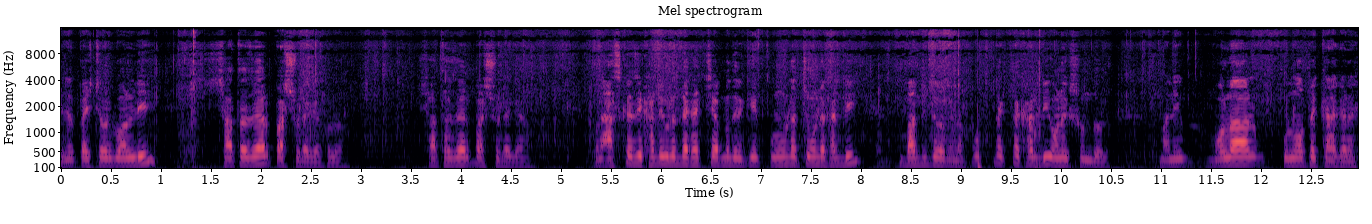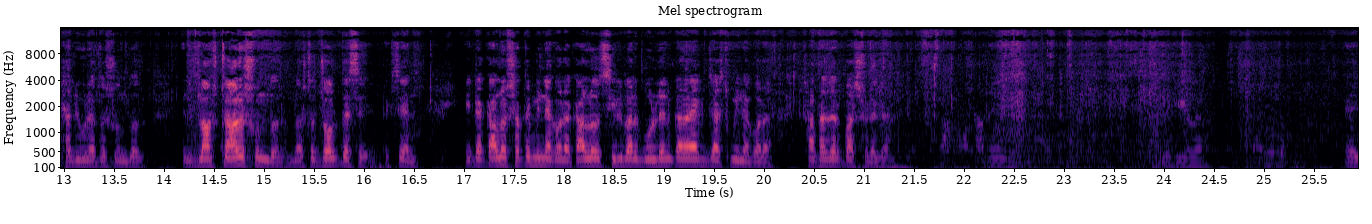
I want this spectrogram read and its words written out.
এটার প্রাইসটা পড়বে অনলি সাত হাজার পাঁচশো টাকা হলো। সাত হাজার পাঁচশো টাকা। মানে আজকে যে খাড্ডিগুলো দেখাচ্ছি আপনাদেরকে, কোনোটা চৌনটা খাড্ডি বাদ দিতে পারবে না। প্রত্যেকটা খাড্ডি অনেক সুন্দর। মানে বলার কোনো অপেক্ষা রাখে না, শাড়িগুলো এত সুন্দর। ব্লাউজটা আরও সুন্দর, ব্লাউজটা জ্বলতেছে, দেখছেন? এটা কালোর সাথে মিনা করা, কালো সিলভার গোল্ডেন কালার এক জাস্ট মিনা করা, সাত হাজার পাঁচশো টাকা। এই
